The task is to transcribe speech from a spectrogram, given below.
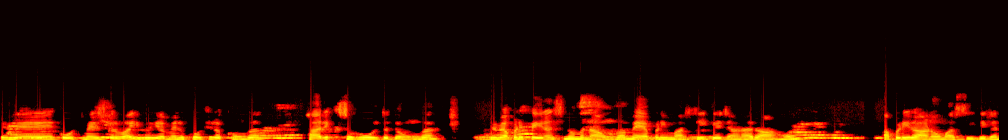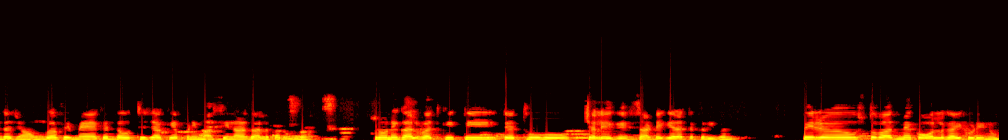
ਤੇ ਮੈਂ ਕੋਰਟ ਮੈਰਿਜ ਕਰਵਾਈ ਹੋਈ ਆ। ਮੈਨੂੰ ਖੁਸ਼ ਰੱਖੂੰਗਾ, ਹਰ ਇੱਕ ਸਹੂਲਤ ਦਊਂਗਾ। ਤੇ ਮੈਂ ਆਪਣੇ ਪੇਰੈਂਟਸ ਨੂੰ ਮਨਾਉਂਗਾ ਮੈਂ ਆਪਣੀ ਮਾਸੀ ਕੇ ਜਾਣਾ ਰਾਹੋਂ ਆਪਣੀ ਰਾਣੋ ਮਾਸੀ ਦੇ ਕਹਿੰਦਾ ਜਾਊਂਗਾ, ਫਿਰ ਮੈਂ ਕਹਿੰਦਾ ਉੱਥੇ ਜਾ ਕੇ ਆਪਣੀ ਮਾਸੀ ਨਾਲ ਗੱਲ ਕਰੂੰਗਾ। ਫਿਰ ਉਹਨੇ ਗੱਲਬਾਤ ਕੀਤੀ ਤੇ ਇੱਥੋਂ ਉਹ ਚਲੇ ਗਏ 11:30 ਤਕਰੀਬਨ। ਫਿਰ ਉਸ ਤੋਂ ਬਾਅਦ ਮੈਂ ਕਾਲ ਲਗਾਈ ਕੁੜੀ ਨੂੰ।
